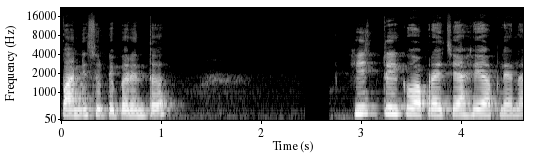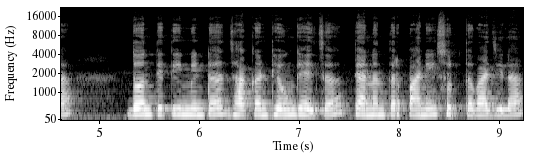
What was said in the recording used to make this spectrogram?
पाणी सुटेपर्यंत. ही ट्रिक वापरायची आहे आपल्याला. दोन ते तीन मिनटं झाकण ठेवून घ्यायचं त्यानंतर पाणी सुटतं भाजीला.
